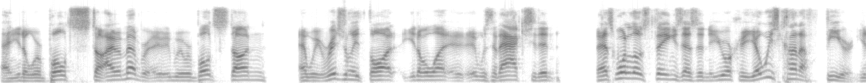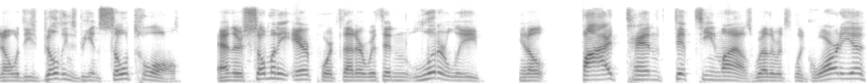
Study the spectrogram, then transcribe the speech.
and you know we're both stunned. I remember eh, we were both stunned, and we originally thought, you know what, it, it was an accident. That's one of those things as a New Yorker you always kind of feared, you know, with these buildings being so tall, and there's so many airports that are within literally, you know, 5, 10, 15 miles, whether it's LaGuardia,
